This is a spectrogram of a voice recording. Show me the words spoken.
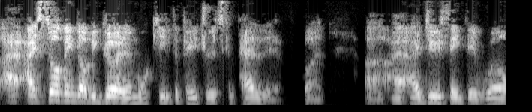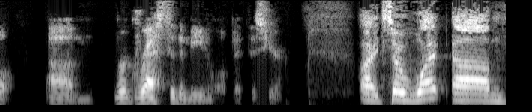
I, I, still think they'll be good and will keep the Patriots competitive, but uh, I, I, do think they will um, regress to the mean a little bit this year. All right. So what, um,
